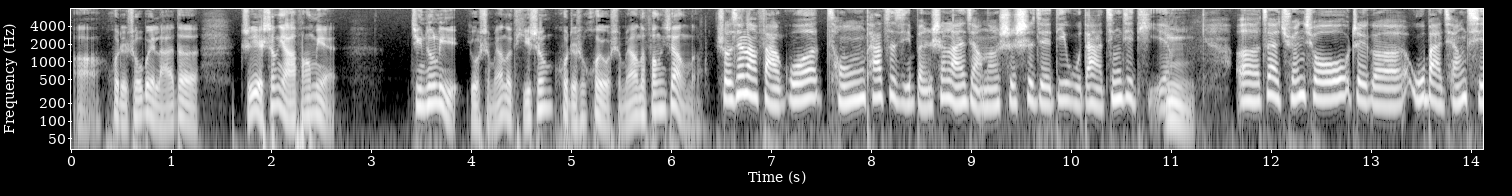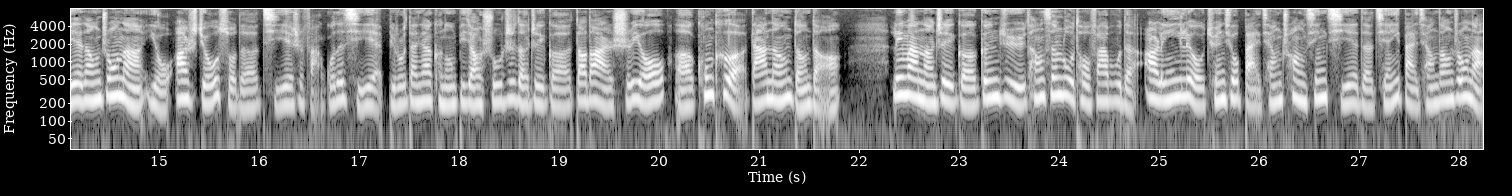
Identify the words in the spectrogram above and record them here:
啊，或者说未来的职业生涯方面。竞争力有什么样的提升，或者是会有什么样的方向呢？首先呢，法国从它自己本身来讲呢，是世界第五大经济体。嗯，呃，在全球这个五百强企业当中呢，有二十九所的企业是法国的企业，比如大家可能比较熟知的这个道达尔石油、呃，空客、达能等等。另外呢，这个根据汤森路透发布的《二零一六全球百强创新企业的前一百强》当中呢，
